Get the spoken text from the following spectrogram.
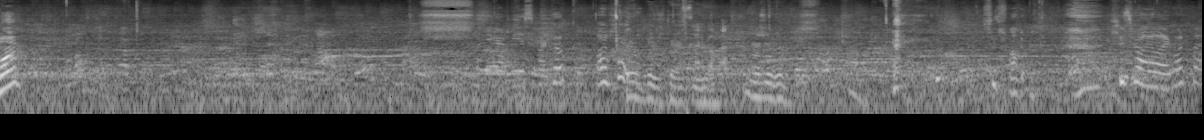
What? Oh, sure. Oh, please, thank you. That's She's probably, she's probably like, what the?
